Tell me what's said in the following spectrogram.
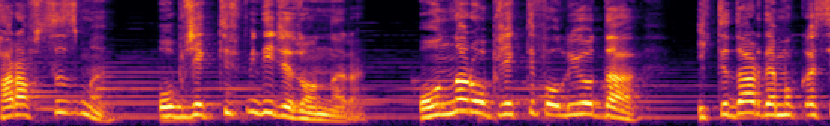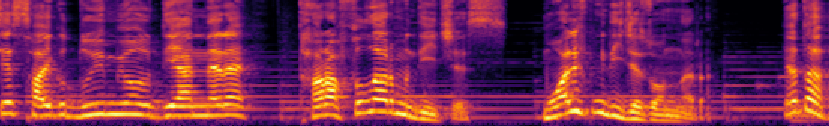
tarafsız mı? Objektif mi diyeceğiz onlara? Onlar objektif oluyor da iktidar demokrasiye saygı duymuyor diyenlere taraflılar mı diyeceğiz? Muhalif mi diyeceğiz onlara? Ya da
